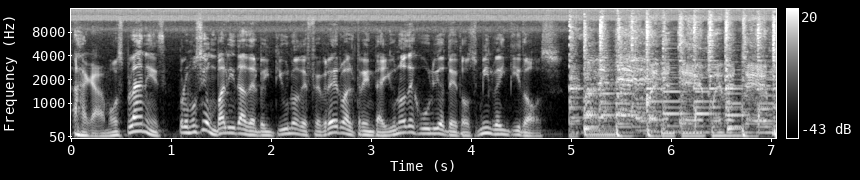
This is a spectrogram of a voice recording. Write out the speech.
Hagamos planes. Promoción válida del 21 de febrero al 31 de julio de 2022 muévete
